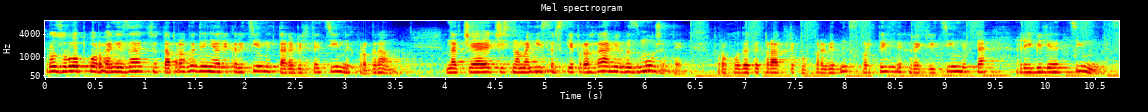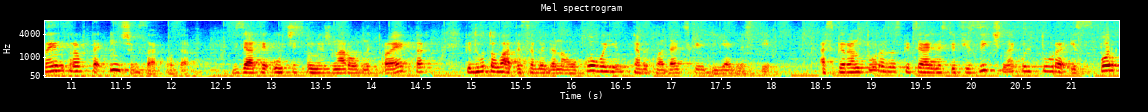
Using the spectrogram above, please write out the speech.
розробку, організацію та проведення рекреаційних та реабілітаційних програм. Навчаючись на магістерській програмі, ви зможете проходити практику в провідних спортивних, рекреаційних та реабілітаційних центрах та інших закладах, взяти участь у міжнародних проєктах, підготувати себе до наукової та викладацької діяльності. Аспірантура за спеціальністю фізична культура і спорт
